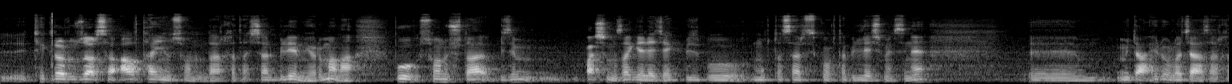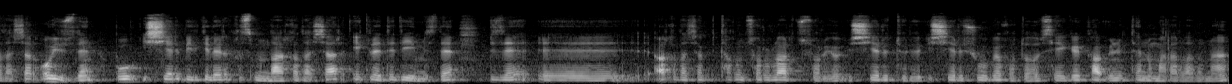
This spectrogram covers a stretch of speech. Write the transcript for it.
e, tekrar uzarsa 6 ayın sonunda arkadaşlar bilemiyorum ama bu sonuçta bizim başımıza gelecek. Biz bu muhtasar sigorta birleşmesine e, müdahil olacağız arkadaşlar. O yüzden bu iş yeri bilgileri kısmında arkadaşlar ekle dediğimizde bize e, arkadaşlar bir takım sorular soruyor. İş yeri türü, iş yeri şube kodu, SGK ünite numaralarını,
